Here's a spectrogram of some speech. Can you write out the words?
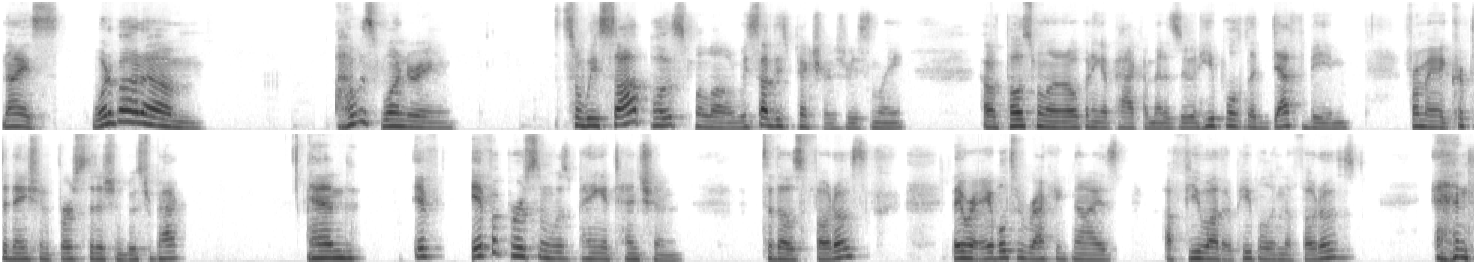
Nice. What about um? I was wondering. So we saw Post Malone. We saw these pictures recently of Post Malone opening a pack of MetaZoo, and he pulled a Death Beam from a Cryptid Nation First Edition booster pack. And if if a person was paying attention to those photos, they were able to recognize a few other people in the photos. And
